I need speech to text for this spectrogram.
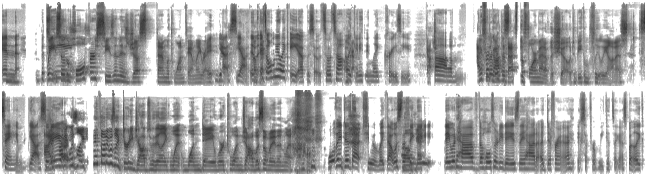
And between Wait, so the whole first season is just them with one family, right? Yes, yeah. And Okay. it's only like eight episodes. So it's not like Okay. anything like crazy. Gotcha. Um I so forgot that this- that's the format of the show. To be completely honest, same. Yeah. So I they thought are, it was like I thought it was like Dirty Jobs, where they like went one day, worked one job with somebody, and then went home. well, they did that too. Like that was the thing. They they would have the whole 30 days they had a different uh, except for weekends, I guess, but like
